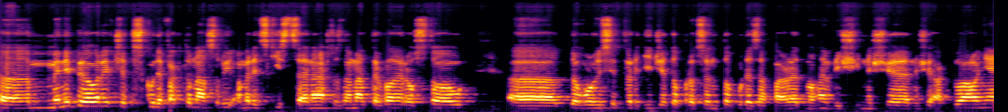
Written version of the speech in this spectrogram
Uh, mini pivovary v Česku de facto následují americký scénář, to znamená trvalé rostou, Eh, dovoluji si tvrdit, že to procento bude za pár let mnohem vyšší, než je, než je aktuálně.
